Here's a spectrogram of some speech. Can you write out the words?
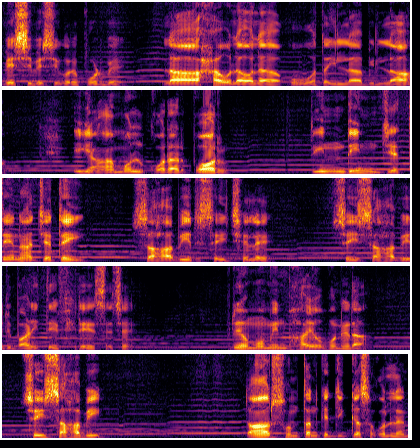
বেশি বেশি করে পড়বে। লা ইল্লা বিল্লাহ। এই আমল করার পর তিন দিন যেতে না যেতেই সাহাবির সেই ছেলে সেই সাহাবীর বাড়িতে ফিরে এসেছে। প্রিয় মমিন ভাই ও বোনেরা, সেই সাহাবী তাঁর সন্তানকে জিজ্ঞাসা করলেন,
